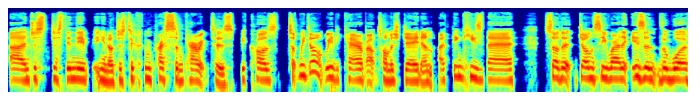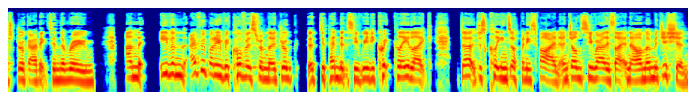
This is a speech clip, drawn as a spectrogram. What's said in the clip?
uh, just just in the you know just to compress some characters because t- we don't really care about Thomas Jane, and I think he's there so that John C. Reilly isn't the worst drug addict in the room, and even everybody recovers from their drug uh, dependency really quickly. Like Dirk just cleans up and he's fine, and John C. Reilly's like, "No, I'm a magician,"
